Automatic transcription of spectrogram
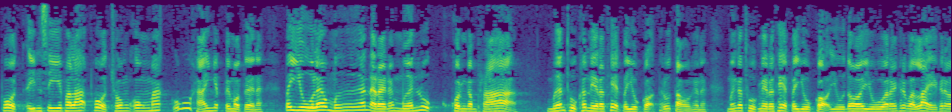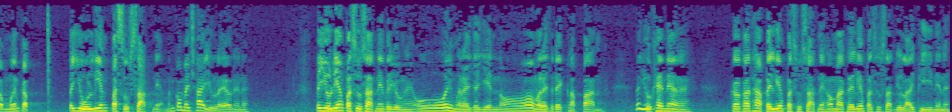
โพธอินทรีย์พระโพธชงองค์มรรคโอ้หายเงียบไปหมดเลยนะไปอยู่แล้วเหมือนอะไรนะเหมือนลูกคนกำพร้า เหมือนถูกเขาเนรเทศไปอยู่เกาะตะรุเต่าเงี้ยนะเหมือนกับถูกเนรเทศไปอยู่เกาะอยู่ดอยอยู่อะไรเรียกว่าไล่เรียกว่าเหมือนกับไปอยู่เลี้ยงปศุสัตว์เนี่ยมันก็ไม่ใช่อยู่แล้วเนี่ยนะไปอยู่เลี้ยงปศุสัตว์นี่ไปอยู่ไงโอ้ยเมื่อไรจะเย็นเนาะเมื่อไรจะได้กลับบ้าน ก็อยู่แค่เนี้ยก็ถ้าไปเลี้ยงปศุสัตว์เนี่ยเขามาเคยเลี้ยงปศุสัตว์อยู่หลายปีเนี่ยนะ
